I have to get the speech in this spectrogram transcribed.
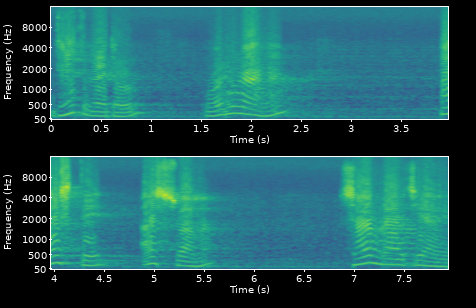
धृत व्रतो, वरुणा, पास्ते अश्वा, साम्राज्याय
